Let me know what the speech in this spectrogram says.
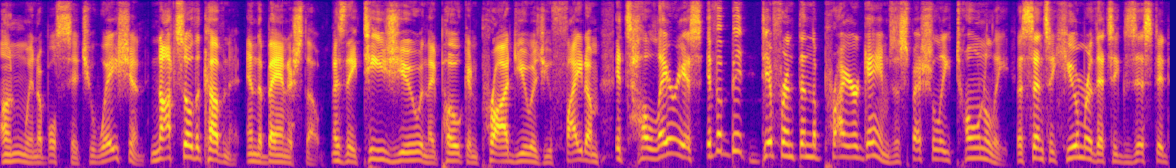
unwinnable situation. Not so the Covenant and the Banished, though. As they tease you and they poke and prod you as you fight them, it's hilarious, if a bit different than the prior games, especially tonally. The sense of humor that's existed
